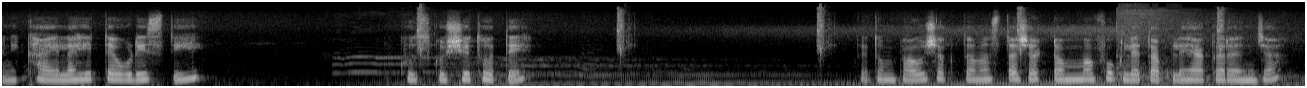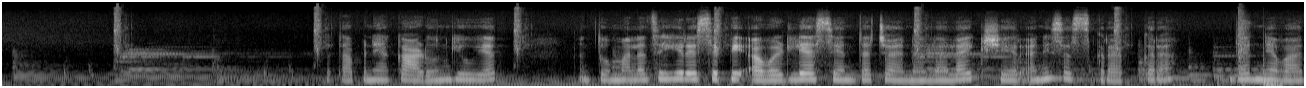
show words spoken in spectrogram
आणि खायलाही तेवढीच ती खुसखुशीत होते. ते तुम्ही पाहू शकता मस्त अशा टम्म फुगलेत आपल्या ह्या करंजा आता आपण ह्या काढून घेऊयात. आणि तुम्हाला जर ही रेसिपी आवडली असेल तर चॅनलला लाईक शेअर आणि सबस्क्राईब करा. धन्यवाद.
